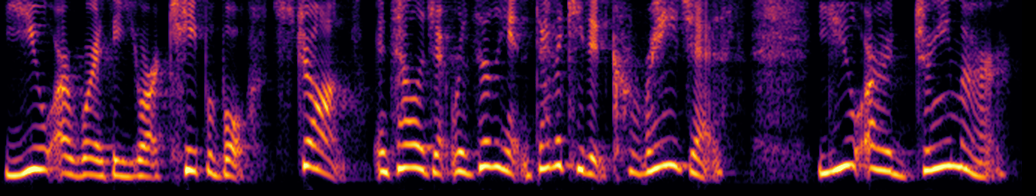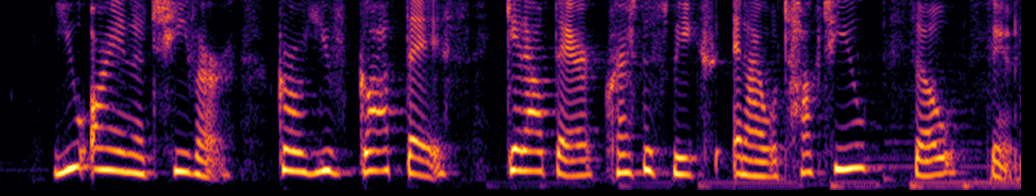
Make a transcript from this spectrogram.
You are worthy. You are capable, strong, intelligent, resilient, dedicated, courageous. You are a dreamer. You are an achiever. Girl, you've got this. Get out there, crush the weeks, and I will talk to you so soon.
